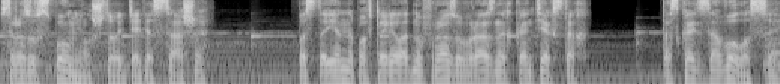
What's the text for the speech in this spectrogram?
сразу вспомнил, что дядя Саша постоянно повторял одну фразу в разных контекстах. «Таскать за волосы».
